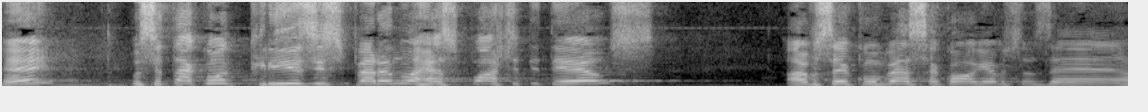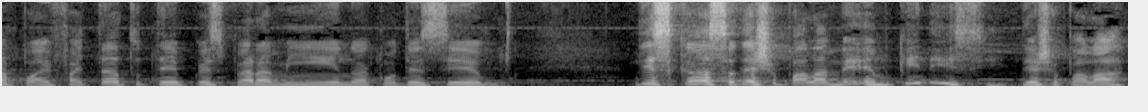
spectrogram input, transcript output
Hein? Você está com uma crise esperando uma resposta de Deus. Aí você conversa com alguém, você diz, é, rapaz, faz tanto tempo que eu espero a mim, não aconteceu. Descansa, deixa para lá mesmo. Quem disse? Deixa para lá.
